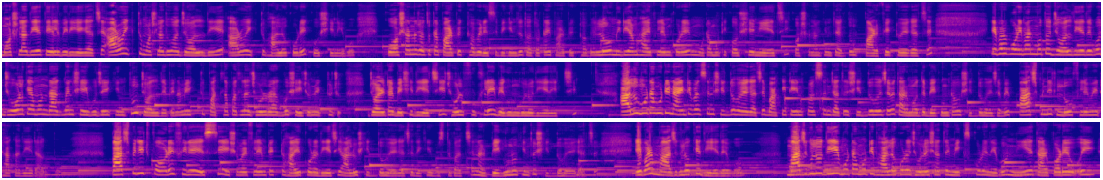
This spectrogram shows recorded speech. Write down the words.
মশলা দিয়ে তেল বেরিয়ে গেছে। আরও একটু মশলা ধোয়া জল দিয়ে আরও একটু ভালো করে কষিয়ে নেব। কষানো যতটা পারফেক্ট হবে রেসিপি কিন্তু ততটাই পারফেক্ট হবে। লো মিডিয়াম হাই ফ্লেম করে মোটামুটি কষিয়ে নিয়েছি। কষানো কিন্তু একদম পারফেক্ট হয়ে গেছে। এবার পরিমাণ মতো জল দিয়ে দেবো। ঝোল কেমন রাখবেন সেই বুঝেই কিন্তু জল দেবেন। আমি একটু পাতলা পাতলা ঝোল রাখব, সেই জন্য একটু জলটা বেশি দিয়েছি। ঝোল ফুটলেই বেগুনগুলো দিয়ে দিচ্ছি। আলু মোটামুটি নাইনটি পার্সেন্ট সিদ্ধ হয়ে গেছে। বাকি টেন পার্সেন্ট যাতে সিদ্ধ হয়ে যাবে, তার মধ্যে বেগুনটাও সিদ্ধ হয়ে যাবে। পাঁচ মিনিট লো ফ্লেমে ঢাকা দিয়ে রাখব। পাঁচ মিনিট পরে ফিরে এসছি। এই সময় ফ্লেমটা একটু হাই করে দিয়েছি। আলু সিদ্ধ হয়ে গেছে দেখেই বুঝতে পারছেন। আর বেগুনও কিন্তু সিদ্ধ হয়ে গেছে। এবার মাছগুলোকে দিয়ে দেব। মাছগুলো দিয়ে মোটামুটি ভালো করে ঝোলের সাথে মিক্স করে নেব, নিয়ে তারপরে ওই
